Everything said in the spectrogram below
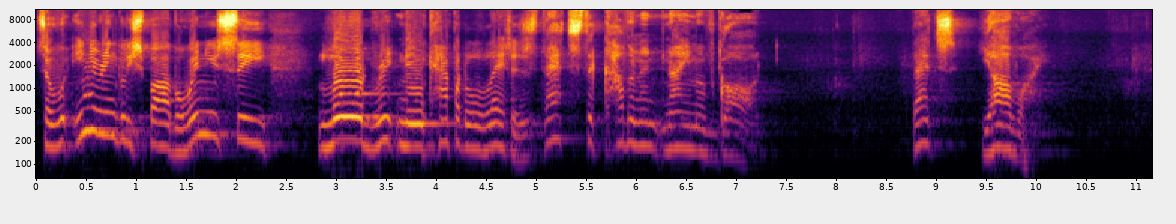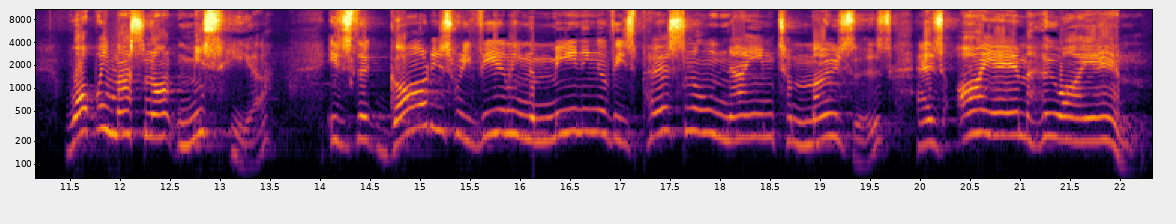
So in your English Bible, when you see Lord written in capital letters, that's the covenant name of God. That's Yahweh. What we must not miss here is that God is revealing the meaning of his personal name to Moses as I am who I am.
